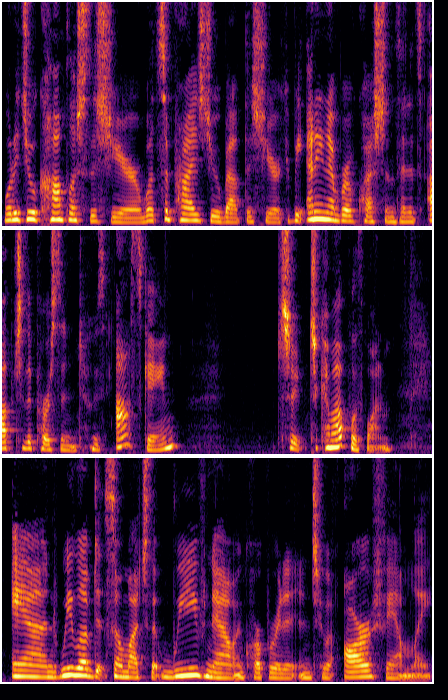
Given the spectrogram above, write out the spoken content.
What did you accomplish this year? What surprised you about this year? It could be any number of questions, and it's up to the person who's asking to, to come up with one. And we loved it so much that we've now incorporated it into our family.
